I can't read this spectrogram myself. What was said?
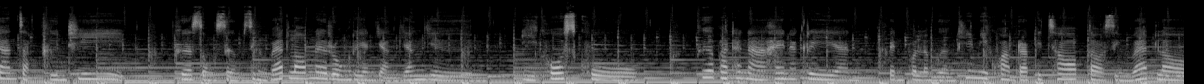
การจัดพื้นที่ เพื่อส่งเสริมสิ่งแวดล้อมในโรงเรียนอย่างยั่งยืน Eco School เพื่อพัฒนาให้นักเรียน เป็นพลเมืองที่มีความรับผิดชอบต่อสิ่งแวดล้อ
